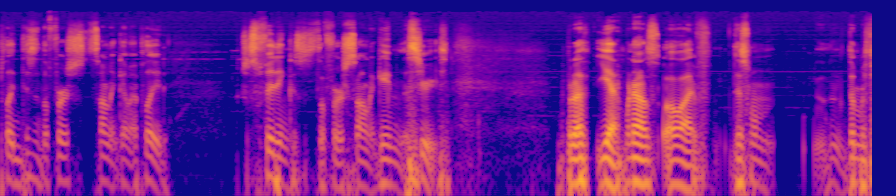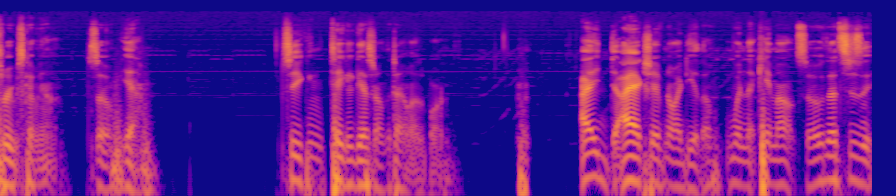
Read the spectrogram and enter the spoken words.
played. This is the first Sonic game I played, which is fitting because it's the first Sonic game in the series. But I, yeah, when I was alive, this one, number three, was coming out. So yeah. So you can take a guess around the time I was born. I, I actually have no idea though when that came out. So that's just a,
